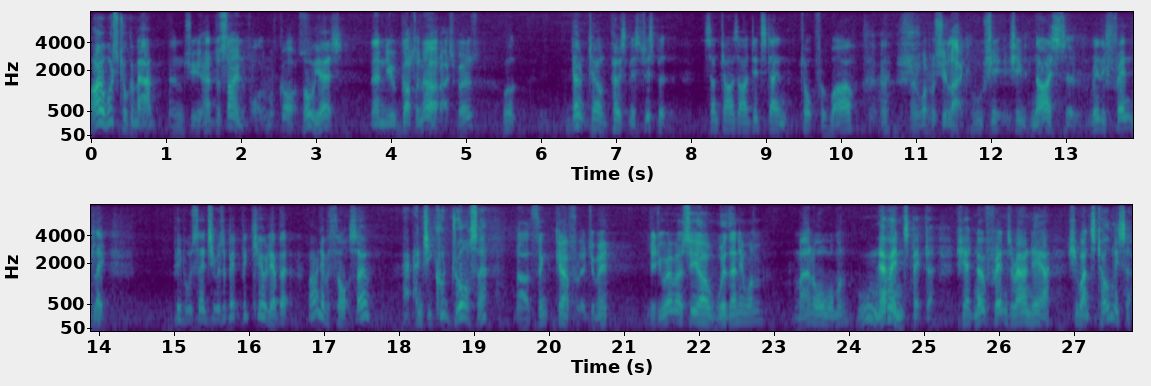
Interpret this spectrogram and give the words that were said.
I always took 'em out. And she had to sign for them, of course. Oh, yes. Then you got to know her, I suppose. Well, don't tell the postmistress, but sometimes I did stay and talk for a while. Uh-huh. And what was she like? Oh, she, she was nice, uh, really friendly. People said she was a bit peculiar, but I never thought so. A- And she could draw, sir. Now think carefully, Jimmy. Did you ever see her with anyone, man or woman? Oh, never, Inspector. She had no friends around here. She once told me so.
